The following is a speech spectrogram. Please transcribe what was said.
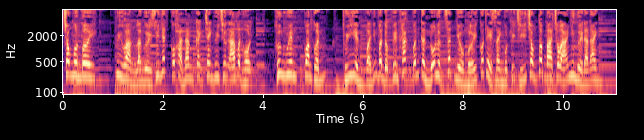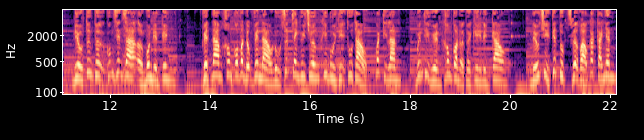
Trong môn bơi, Huy Hoàng là người duy nhất có khả năng cạnh tranh huy chương Á vận hội. Hưng Nguyên, Quang Tuấn, Thúy Hiền và những vận động viên khác vẫn cần nỗ lực rất nhiều mới có thể giành một vị trí trong top 3 châu Á như người đàn anh. Điều tương tự cũng diễn ra ở môn điền kinh. Việt Nam không có vận động viên nào đủ sức tranh huy chương khi Bùi Thị Thu Thảo, Quách Thị Lan, Nguyễn Thị Huyền không còn ở thời kỳ đỉnh cao. Nếu chỉ tiếp tục dựa vào các cá nhân,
